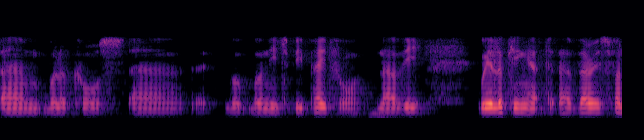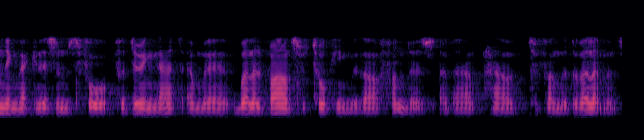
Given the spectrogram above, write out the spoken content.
um, will, of course, uh, will, will, need to be paid for. Now, the we're looking at uh, various funding mechanisms for, for doing that, and we're well advanced with talking with our funders about how to fund the developments.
